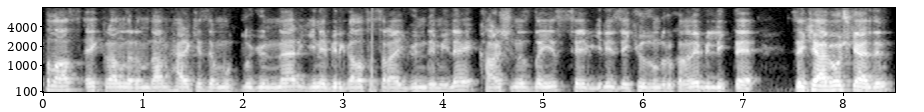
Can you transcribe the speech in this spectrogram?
Plus ekranlarından herkese mutlu günler. Yine bir Galatasaray gündemiyle karşınızdayız. Sevgili Zeki Uzundurkan ile birlikte. Zeki abi hoş geldin.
